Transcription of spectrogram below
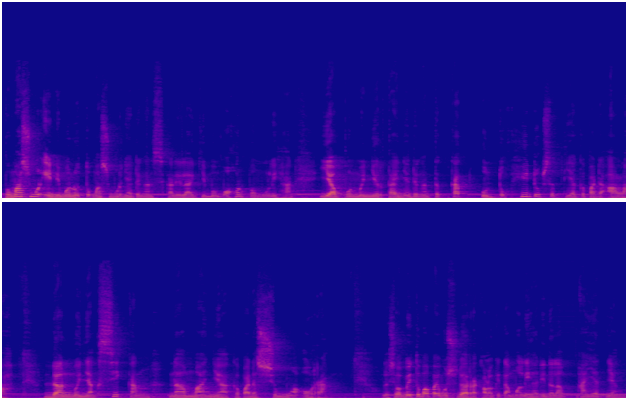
Pemasmur ini menutup masmurnya dengan sekali lagi memohon pemulihan. Ia pun menyertainya dengan tekad untuk hidup setia kepada Allah dan menyaksikan namanya kepada semua orang. Oleh sebab itu Bapak Ibu Saudara, kalau kita melihat di dalam ayat yang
